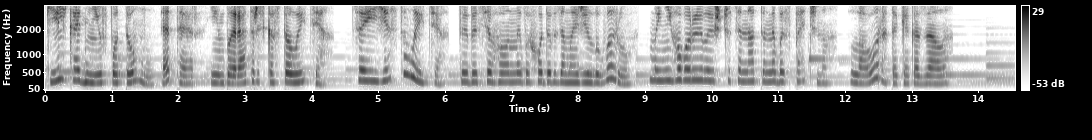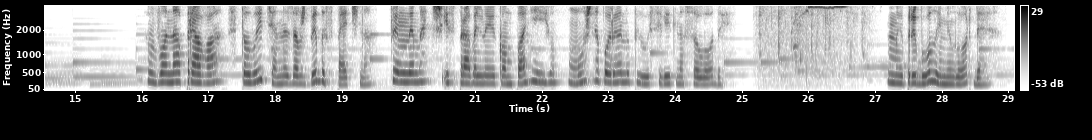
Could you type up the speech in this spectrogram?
Кілька днів по тому Етер, імператорська столиця. Це і є столиця. Ти до цього не виходив за межі Луверу? Мені говорили, що це надто небезпечно. Лаура таке казала. Вона права, столиця не завжди безпечна. Тим не менш, із правильною компанією можна поринути у світ насолоди. Ми прибули, мілорде.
